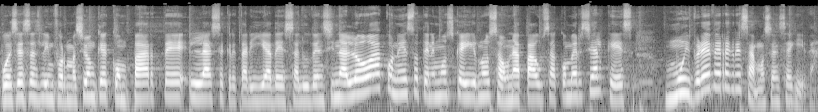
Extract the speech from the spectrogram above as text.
Pues esa es la información que comparte la Secretaría de Salud en Sinaloa. Con eso tenemos que irnos a una pausa comercial que es muy breve. Regresamos enseguida.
